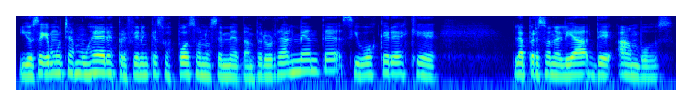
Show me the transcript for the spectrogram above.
Y yo sé que muchas mujeres prefieren que su esposo no se metan, pero realmente si vos querés que la personalidad de ambos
